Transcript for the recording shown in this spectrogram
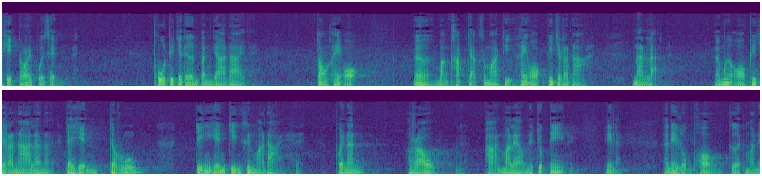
ผิดร้อยเปอร์เซ็นต์ ผู้ที่จะเดินปัญญาได้ ต้องให้ออก เออ บังคับจากสมาธิให้ออกพิจารณา นั่นแหละเมื่อออกพิจารณาแล้วนะจะเห็นจะรู้จริงเห็นจริงขึ้นมาได้ เพราะนั้นเราผ่านมาแล้วในจุดนี้นี่แหละ อันนี้หลวงพ่อเกิดมาใน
